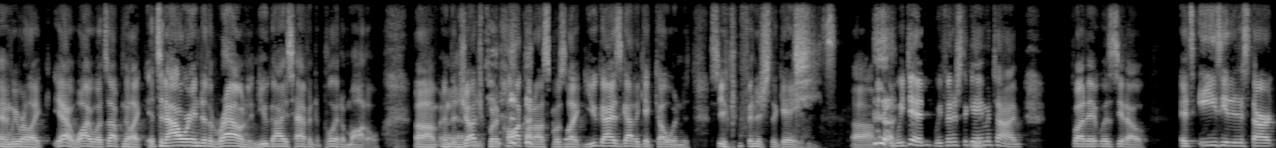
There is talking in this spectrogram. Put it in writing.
And we were like, "Yeah, why? What's up?" And they're like, "It's an hour into the round, and you guys haven't deployed a model." Um, and the judge put a clock on us and was like, "You guys got to get going so you can finish the game." Um, and we did. We finished the game in time, but it was, you know, it's easy to just start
